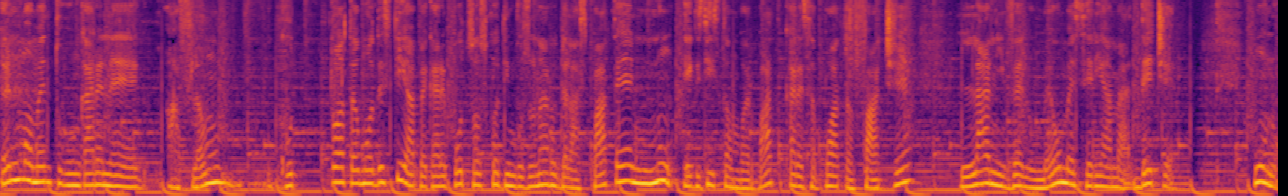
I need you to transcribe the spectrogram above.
în momentul în care ne aflăm cu toată modestia pe care pot să o scot din buzunarul de la spate, nu există un bărbat care să poată face la nivelul meu meseria mea. De ce? 1.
